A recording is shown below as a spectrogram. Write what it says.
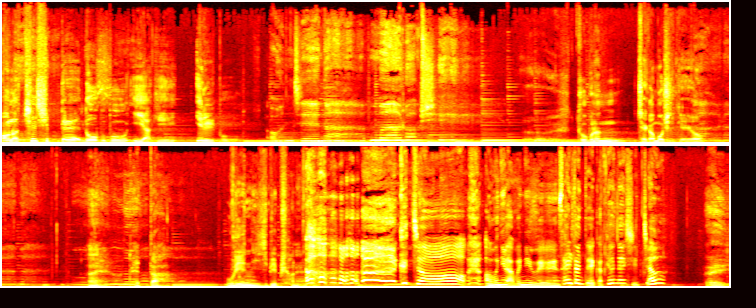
어느 70대 노부부 이야기 일부 언제나 말없이 두 분은 제가 모실게요. 에휴, 됐다. 우린 이 집이 편해. 그쵸. 어머님, 아버님은 살던 때가 편하시죠? 에이,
